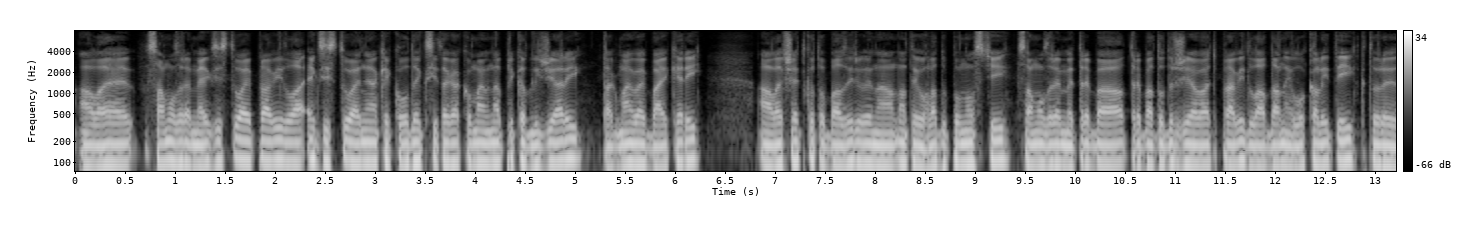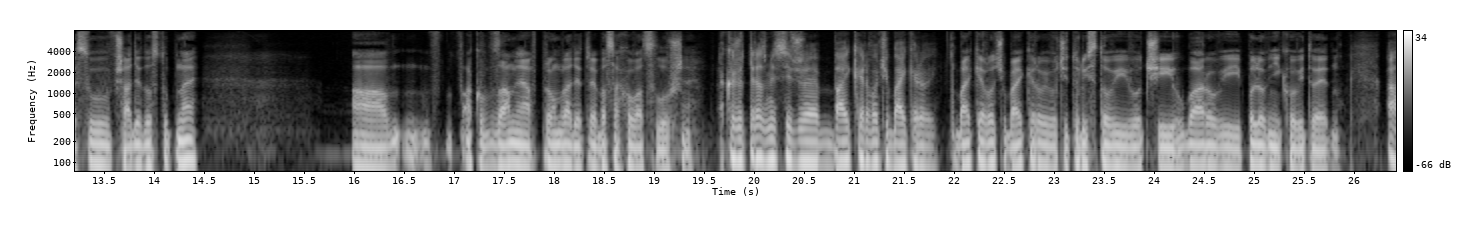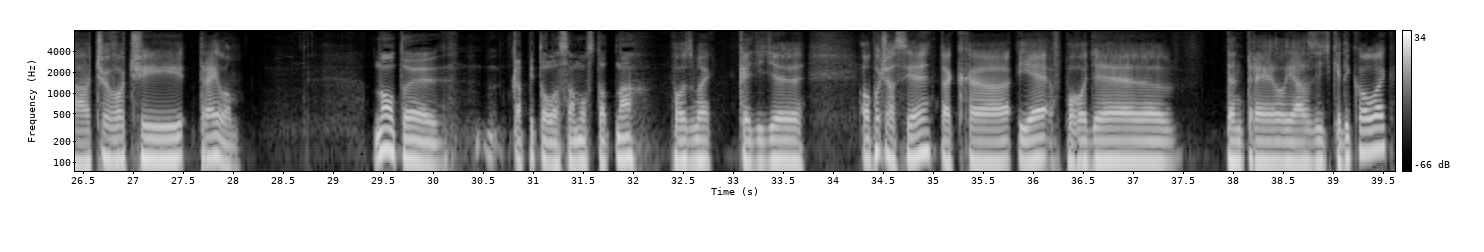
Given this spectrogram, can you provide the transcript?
ale samozrejme existujú aj pravidla, existujú aj nejaké kódexy, tak ako majú napríklad lyžiari, tak majú aj bikery, ale všetko to bazíruje na, na tej ohľaduplnosti. Samozrejme treba, treba dodržiavať pravidlá danej lokality, ktoré sú všade dostupné a ako za mňa v prvom rade treba sa chovať slušne. Akože teraz myslíš, že biker voči bikerovi? Biker voči bikerovi, voči turistovi, voči hubárovi, poľovníkovi, to je jedno. A čo voči trailom? No, to je kapitola samostatná. Povedzme, keď ide o počasie, tak e, je v pohode ten trail jazdiť kedykoľvek?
